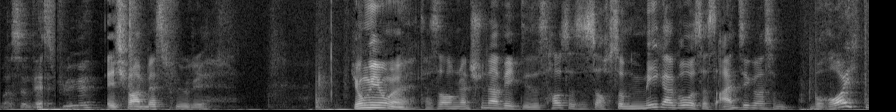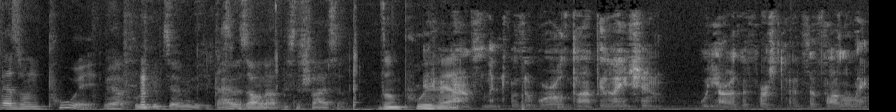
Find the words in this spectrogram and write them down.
Was im Westflügel? Ich war im Westflügel. Junge, Junge, das ist auch ein ganz schöner Weg. Dieses Haus, das ist auch so mega groß. Das Einzige, was wir bräuchten, wäre so ein Pool. Ja, Pool gibt's ja irgendwie nicht. Keine Sauna, bisschen scheiße. So ein Pool wäre. announcement for the world population. We are the first of the following.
